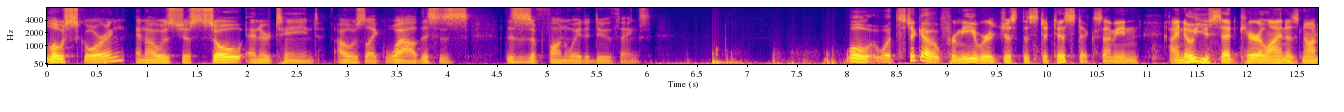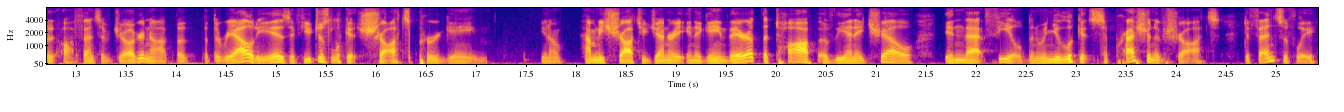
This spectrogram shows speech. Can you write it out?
low scoring, and I was just so entertained. I was like, wow, this is this is a fun way to do things. Well, what stuck out for me were just the statistics. I mean, I know you said Carolina is not an offensive juggernaut, but but the reality is, if you just look at shots per game, you know how many shots you generate in a game they're at the top of the nhl in that field and when you look at suppression of shots defensively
